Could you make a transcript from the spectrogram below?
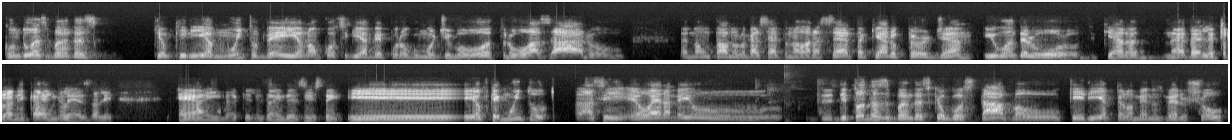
com duas bandas que eu queria muito ver e eu não conseguia ver por algum motivo ou outro, ou azar, ou não tá no lugar certo na hora certa, que era o Pearl Jam e o Underworld, que era né, da eletrônica inglesa ali. É ainda, que eles ainda existem. E eu fiquei muito, assim, eu era meio de, de todas as bandas que eu gostava ou queria pelo menos ver o show,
